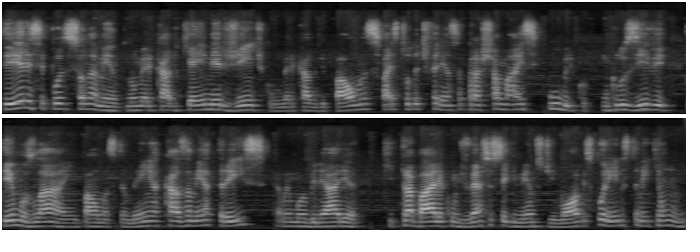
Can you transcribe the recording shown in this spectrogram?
ter esse posicionamento no mercado que é emergente, como o mercado de Palmas, faz toda a diferença para chamar esse público. Inclusive, temos lá em Palmas também a Casa 63, que é uma imobiliária que trabalha com diversos segmentos de imóveis, porém eles também têm um,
